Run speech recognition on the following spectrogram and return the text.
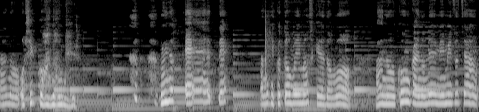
あの、おしっこを飲んでいる。みんな、えーって、あの、引くと思いますけれども、あの、今回のね、ミミズちゃん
